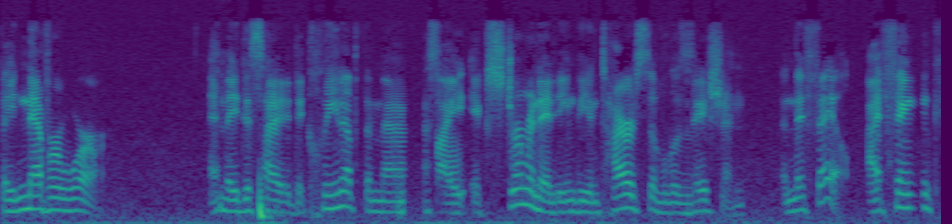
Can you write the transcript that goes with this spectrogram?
They never were. And they decided to clean up the mess by exterminating the entire civilization, and they fail. I think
